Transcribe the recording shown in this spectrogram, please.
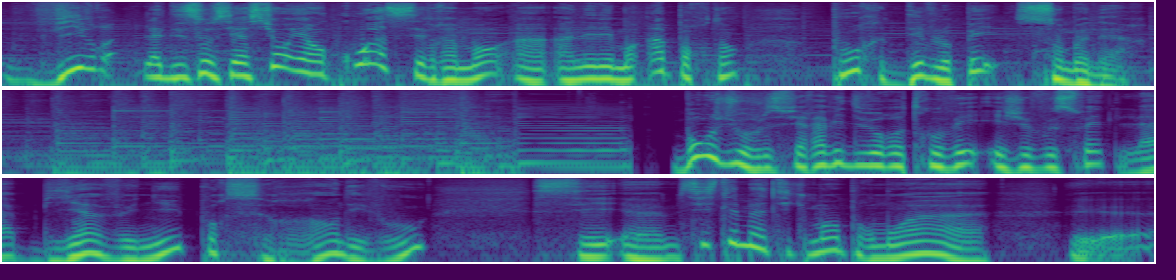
vivre la dissociation et en quoi c'est vraiment un, un élément important pour développer son bonheur. Bonjour, je suis ravi de vous retrouver et je vous souhaite la bienvenue pour ce rendez-vous. C'est euh, systématiquement pour moi euh,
